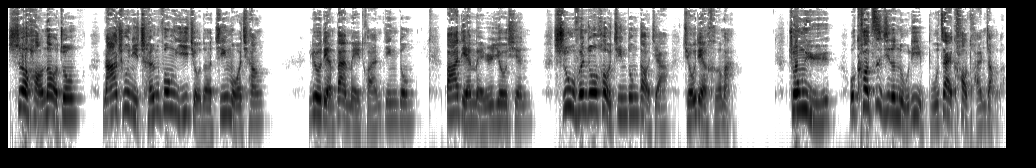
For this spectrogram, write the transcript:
设好闹钟，拿出你尘封已久的筋膜枪。六点半美团叮咚，八点每日优先，十五分钟后京东到家，九点盒马。终于，我靠自己的努力，不再靠团长了。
